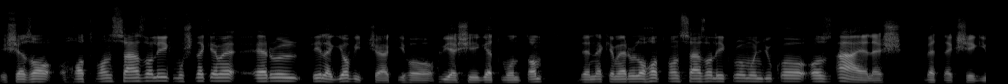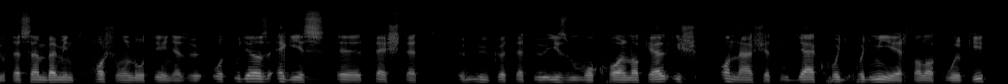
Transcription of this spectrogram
És ez a 60 százalék, most nekem e- erről tényleg javítsál ki, ha hülyeséget mondtam, de nekem erről a 60 százalékról mondjuk az ALS betegség jut eszembe, mint hasonló tényező. Ott ugye az egész testet működtető izmok halnak el, és annál se tudják, hogy, hogy miért alakul ki.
